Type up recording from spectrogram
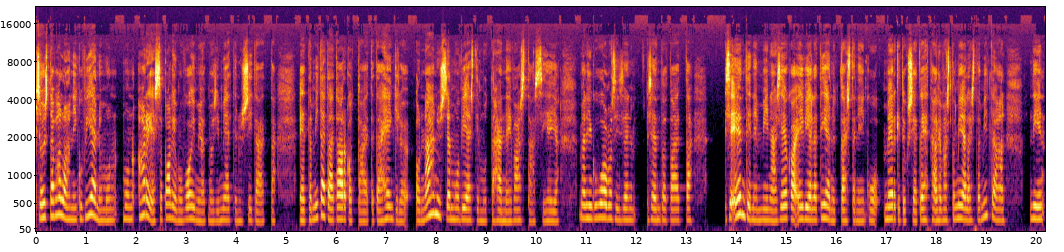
se olisi tavallaan niin kuin vienyt mun, mun arjessa paljon mun voimia, että mä olisin miettinyt sitä, että, että mitä tämä tarkoittaa, että tämä henkilö on nähnyt sen mun viestin, mutta hän ei vastaa siihen. Ja mä niin kuin huomasin sen, sen tota, että se entinen minä, se joka ei vielä tiennyt tästä niin kuin merkityksiä tehtailevasta mielestä mitään, niin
